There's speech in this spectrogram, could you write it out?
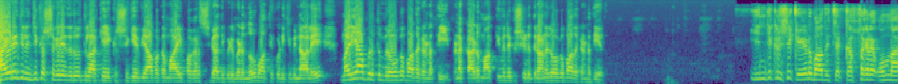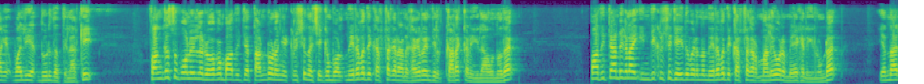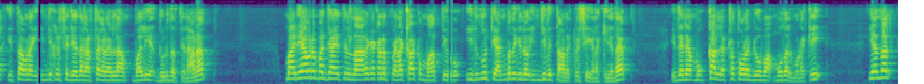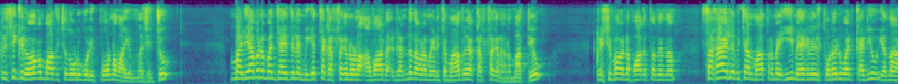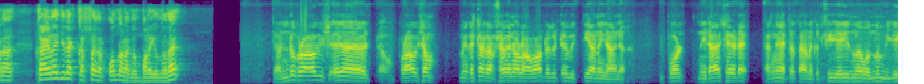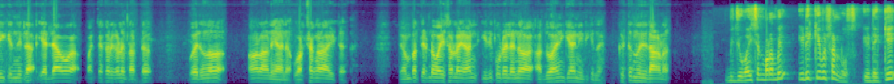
ഹൈറേഞ്ചിൽ ഇഞ്ചി കർഷകരെ ദുരിതത്തിലാക്കി കൃഷിക്ക് വ്യാപകമായി പകർച്ചവ്യാധി പിടിപെടുന്നു. വാത്തിക്കുടിക്ക് പിന്നാലെ മരിയാപുരത്തും രോഗബാധ കണ്ടെത്തി. പിണക്കാട് മാത്യുവിന്റെ കൃഷിയിടത്തിലാണ് രോഗബാധ കണ്ടെത്തിയത്. ഇഞ്ചി കൃഷി കേടുബാധിച്ച് കർഷകരെ ഒന്നാകെ വലിയ ദുരിതത്തിലാക്കി. ഫംഗസ് പോലെയുള്ള രോഗം ബാധിച്ച് തണ്ടുണങ്ങി കൃഷി നശിക്കുമ്പോൾ നിരവധി കർഷകരാണ് ഹൈറേഞ്ചിൽ കടക്കണിയിലാവുന്നത്. പതിറ്റാണ്ടുകളായി ഇഞ്ചി കൃഷി ചെയ്തു വരുന്ന നിരവധി കർഷകർ മലയോര മേഖലയിലുണ്ട്. എന്നാൽ ഇത്തവണ കൃഷി ചെയ്ത കർഷകരെല്ലാം വലിയ ദുരിതത്തിലാണ്. മരിയാപുരം പഞ്ചായത്തിൽ നാരകക്കണം പിണക്കാട്ടു മാത്യു ഇരുന്നൂറ്റി അൻപത് കിലോ ഇഞ്ചി വിത്താണ് കൃഷി ഇറക്കിയത്. ഇതിന് മുക്കാൽ ലക്ഷത്തോളം രൂപ മുതൽ മുടക്കി. എന്നാൽ കൃഷിക്ക് രോഗം ബാധിച്ചതോടുകൂടി പൂർണമായും നശിച്ചു. മരിയാപുരം പഞ്ചായത്തിലെ മികച്ച കർഷകനുള്ള അവാർഡ് രണ്ട് തവണ മേടിച്ച മാതൃകാ കർഷകനാണ് മാത്യു. കൃഷിഭവന്റെ ഭാഗത്തു നിന്നും സഹായം ലഭിച്ചാൽ മാത്രമേ ഈ മേഖലയിൽ തുടരുവാൻ കഴിയൂ എന്നാണ് ഹൈറേഞ്ചിലെ കർഷകർ ഒന്നടങ്കം പറയുന്നത്. രണ്ട് പ്രാവശ്യം പ്രാവശ്യം മികച്ച കർഷകനുള്ള അവാർഡ് കിട്ടിയ വ്യക്തിയാണ് ഞാൻ. ഇപ്പോൾ നിരാശയുടെ അങ്ങേയറ്റത്താണ്. കൃഷി ചെയ്യുന്നത് ഒന്നും വിജയിക്കുന്നില്ല. എല്ലാ പച്ചക്കറികളും നട്ട് വരുന്ന ആളാണ് ഞാൻ വർഷങ്ങളായിട്ട്. എൺപത്തിരണ്ട് വയസ്സുള്ള ഞാൻ ഇതിൽ കൂടുതൽ എന്നെ അധ്വാനിക്കാനിരിക്കുന്നത്. കിട്ടുന്നത് ഇതാണ്. Biju Vaishan Parambil Idukki vision news Idukki.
